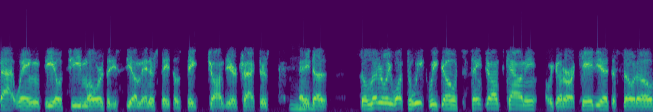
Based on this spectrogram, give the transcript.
Batwing DOT mowers that you see on the interstate, those big John Deere tractors. Mm-hmm. And he does. So literally once a week, we go to St. Johns County, we go to Arcadia, DeSoto,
